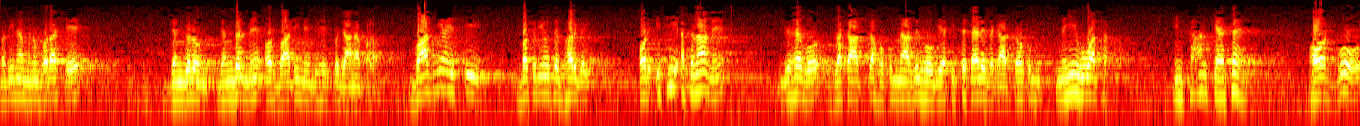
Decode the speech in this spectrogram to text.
مدینہ منورہ کے جنگلوں، جنگل میں اور وادی میں جو ہے اس کو جانا پڑا۔ وادیاں اس کی بکریوں سے بھر گئی اور اسی اسنا میں جو ہے وہ زکوٰۃ کا حکم نازل ہو گیا، اس سے پہلے زکوٰۃ کا حکم نہیں ہوا تھا۔ انسان کیسا ہے؟ اور وہ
